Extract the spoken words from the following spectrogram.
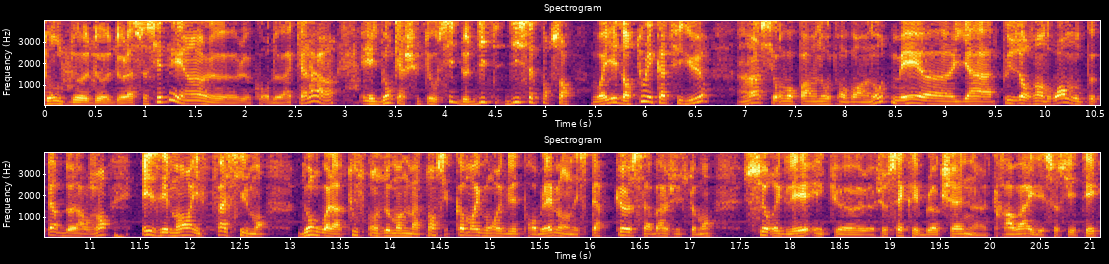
donc de, la société, hein, le, cours de Hakala, hein, et donc a chuté aussi de 17%. Vous voyez, dans tous les cas de figure, hein, si on ne voit pas un autre, on voit un autre, mais euh, il y a plusieurs endroits où on peut perdre de l'argent aisément et facilement. Donc voilà, tout ce qu'on se demande maintenant, c'est comment ils vont régler le problème, et on espère que ça va justement se régler, et que je sais que les blockchains travaillent, les sociétés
